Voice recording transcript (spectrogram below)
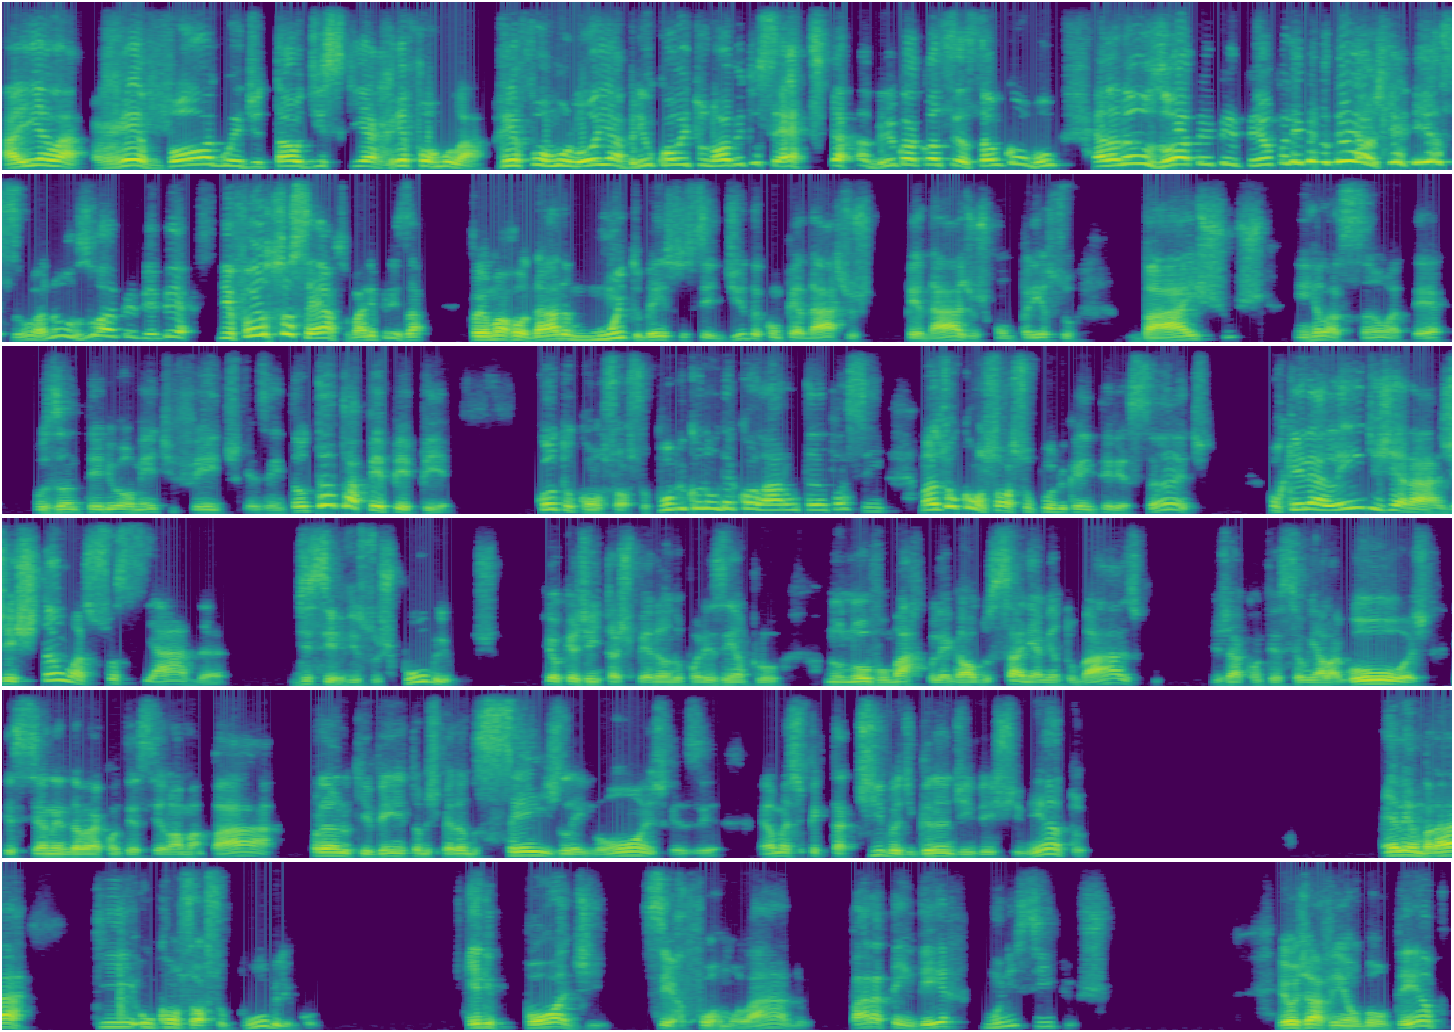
Aí ela revoga o edital, disse que ia reformular. Reformulou e abriu com a 8987. abriu com a concessão comum. Ela não usou a PPP. Eu falei, meu Deus, que é isso? Ela não usou a PPP. E foi um sucesso, vale frisar. Foi uma rodada muito bem sucedida, com pedágios, pedágios com preço baixos em relação até os anteriormente feitos. Quer dizer, então, tanto a PPP quanto o consórcio público não decolaram tanto assim. Mas o consórcio público é interessante porque ele, além de gerar gestão associada de serviços públicos, que é o que a gente está esperando, por exemplo, no novo marco legal do saneamento básico, que já aconteceu em Alagoas, esse ano ainda vai acontecer no Amapá, para ano que vem estamos esperando seis leilões, quer dizer, é uma expectativa de grande investimento. É lembrar que o consórcio público ele pode ser formulado para atender municípios. Eu já venho há um bom tempo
